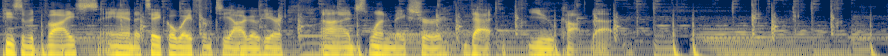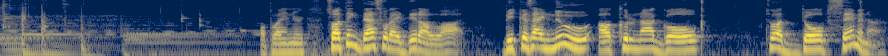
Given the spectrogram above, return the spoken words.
piece of advice and a takeaway from Tiago here. Uh, I just want to make sure that you caught that. So I think that's what I did a lot because I knew I could not go to a dope seminar.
